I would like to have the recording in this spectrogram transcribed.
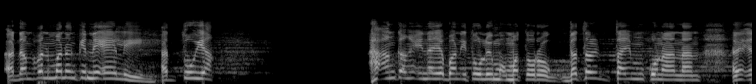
At napanmanan kini Eli, at tuyak. Haang kang inayaban ituloy mo maturog. The third time kunanan, eh,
